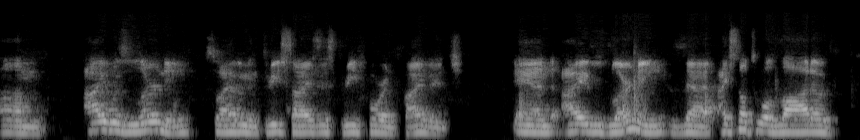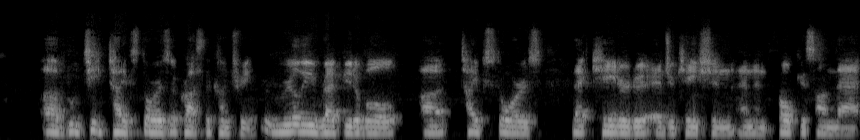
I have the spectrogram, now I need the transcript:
Um, I was learning, so I have them in three sizes three, four, and five inch. And I was learning that I sell to a lot of uh, boutique type stores across the country, really reputable uh, type stores that cater to education and, and focus on that.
